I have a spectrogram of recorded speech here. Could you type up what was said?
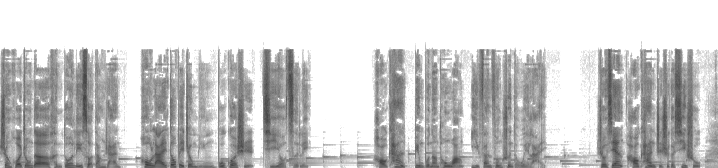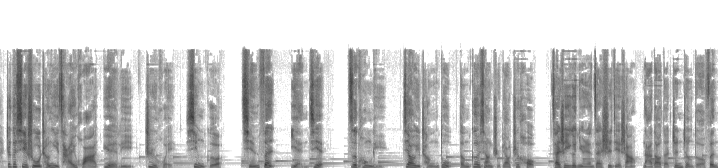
生活中的很多理所当然，后来都被证明不过是岂有此理。好看并不能通往一帆风顺的未来。首先，好看只是个系数。这个系数乘以才华、阅历、智慧、性格、勤奋、眼界、自控力、教育程度等各项指标之后，才是一个女人在世界上拿到的真正得分。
